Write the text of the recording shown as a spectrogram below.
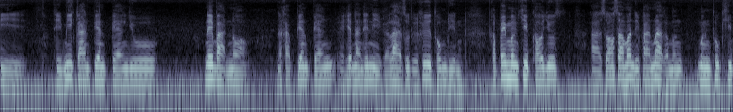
ที่ที่มีการเปลี่ยนแปลงอยู่ในบ้านนองนะครับ เปลี่ยนแปลงเฮ็ดนั่นที่นี่ก็ล่าสุดก็คือถมดินก็ไปเมืองคลิปเขาอยู่สองสามวันที่ผ่านมากับเมืองเมืองทุกคลิป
